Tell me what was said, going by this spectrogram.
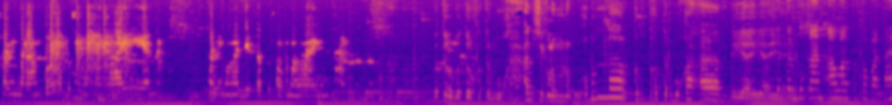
saling merangkul satu sama lain, saling mengerti satu sama lain. betul betul. Keterbukaan sih kalau menurut oh benar ke- keterbukaan. Iya iya iya iya. keterbukaan awal pertobatan.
